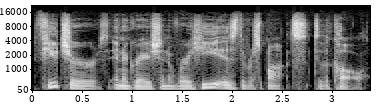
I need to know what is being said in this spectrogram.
Future's integration of where he is the response to the call.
